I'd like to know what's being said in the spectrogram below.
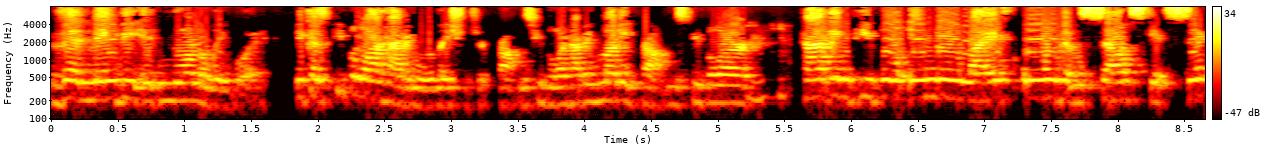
than maybe it normally would. Because people are having relationship problems, people are having money problems, people are mm-hmm. having people in their life or themselves get sick.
